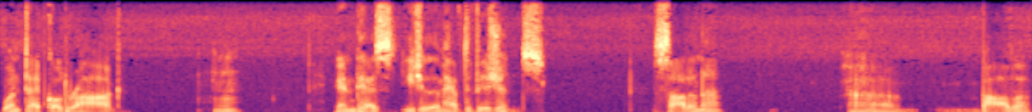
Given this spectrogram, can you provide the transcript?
one type called Rag, hmm? and has each of them have divisions: sadhana, uh, bhava,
